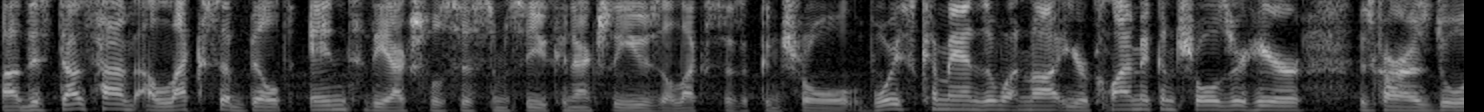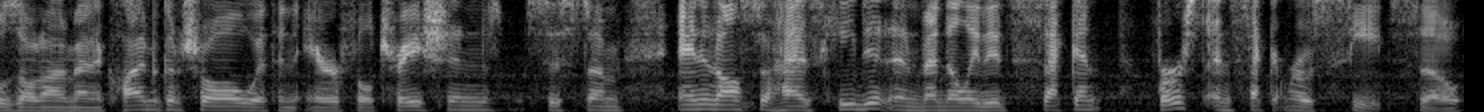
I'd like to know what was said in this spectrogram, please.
uh, this does have Alexa built into the actual system, so you can actually use Alexa to control voice commands and whatnot. Your climate controls are here. This car has dual zone automatic climate control with an air filtration system, and it also has heated and ventilated second, first and second row seats. So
